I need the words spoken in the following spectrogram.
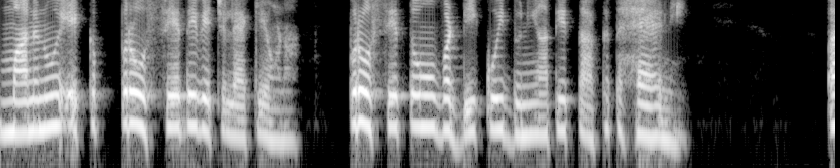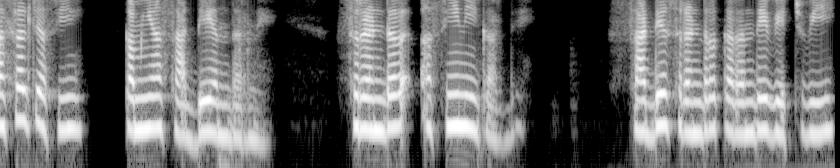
ਮਨ ਨੂੰ ਇੱਕ ਭਰੋਸੇ ਦੇ ਵਿੱਚ ਲੈ ਕੇ ਆਉਣਾ। ਭਰੋਸੇ ਤੋਂ ਵੱਡੀ ਕੋਈ ਦੁਨੀਆ ਤੇ ਤਾਕਤ ਹੈ ਨਹੀਂ। ਅਸਲ 'ਚ ਅਸੀਂ ਕਮੀਆਂ ਸਾਡੇ ਅੰਦਰ ਨੇ। ਸਰੈਂਡਰ ਅਸੀਂ ਨਹੀਂ ਕਰਦੇ। ਸਾਡੇ ਸਰੈਂਡਰ ਕਰਨ ਦੇ ਵਿੱਚ ਵੀ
